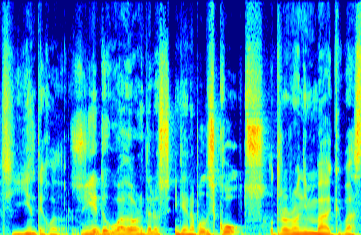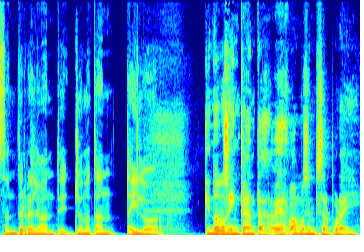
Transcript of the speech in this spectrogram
Siguiente jugador. Siguiente jugador de los Indianapolis Colts. Otro running back bastante relevante, Jonathan Taylor. Que no nos encanta. A ver, vamos a empezar por ahí.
